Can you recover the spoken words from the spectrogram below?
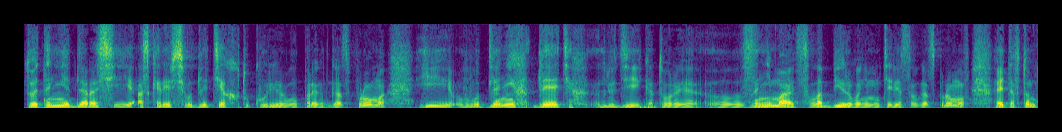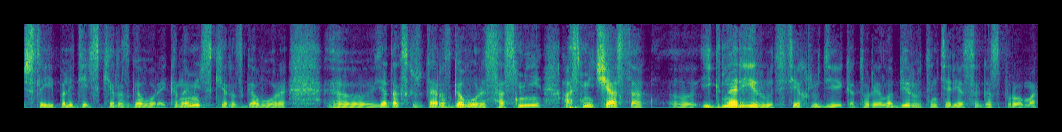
то это не для России, а скорее всего для тех, кто курировал проект «Газпрома». И вот для них, для этих людей, которые э, занимаются лоббированием интересов «Газпромов», это в том числе и политические разговоры, экономические разговоры, э, я так скажу, это разговоры со СМИ, а СМИ часто э, игнорируют тех людей, которые лоббируют интересы «Газпрома»,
